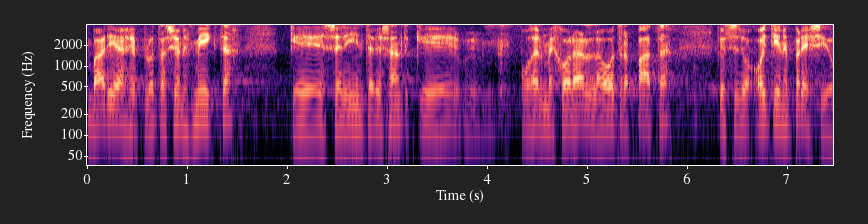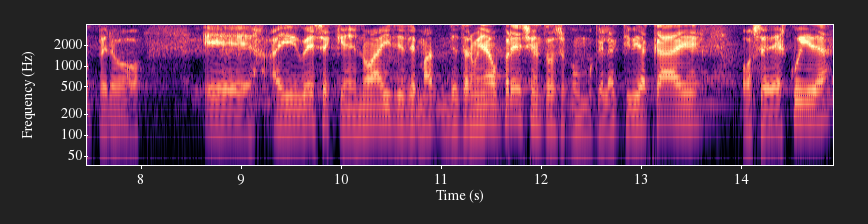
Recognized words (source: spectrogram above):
varias explotaciones mixtas que sería interesante que eh, poder mejorar la otra pata, qué sé yo, hoy tiene precio, pero eh, hay veces que no hay determinado precio, entonces como que la actividad cae o se descuida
